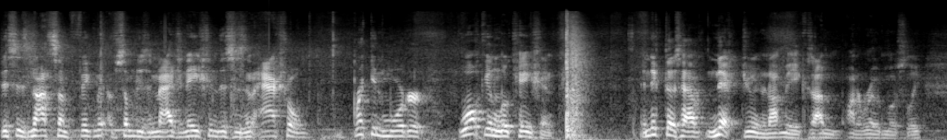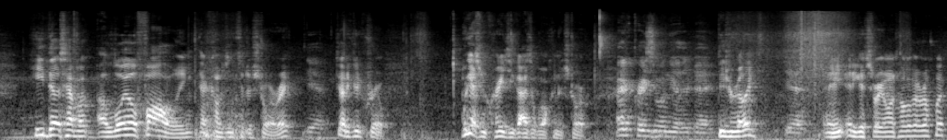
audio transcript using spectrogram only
This is not some figment of somebody's imagination. This is an actual brick and mortar walk-in location. And Nick does have Nick Jr. Not me because I'm on the road mostly. He does have a, a loyal following that comes into the store, right? Yeah. He's got a good crew. We got some crazy guys that walk in the store. I had a crazy one the other day. Did you really? Yeah. Any, any good story you want to talk about real quick?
